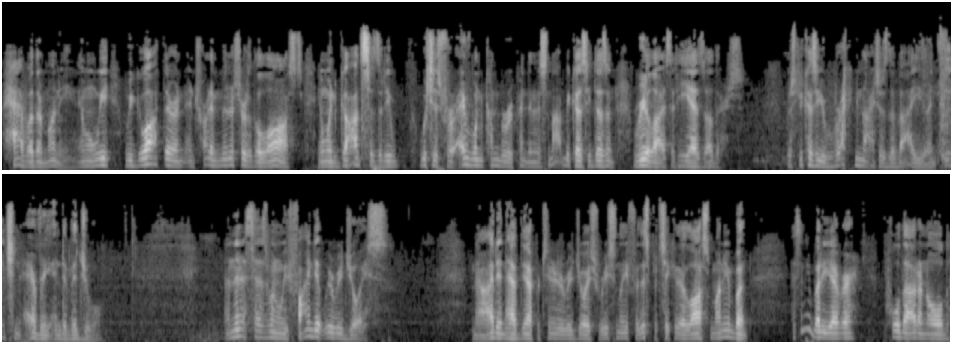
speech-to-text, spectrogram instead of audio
have other money. And when we, we go out there and, and try to minister to the lost, and when God says that He wishes for everyone to come to repentance, it's not because He doesn't realize that He has others, but it's because He recognizes the value in each and every individual. And then it says, when we find it, we rejoice. Now, I didn't have the opportunity to rejoice recently for this particular lost money, but has anybody ever pulled out an old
